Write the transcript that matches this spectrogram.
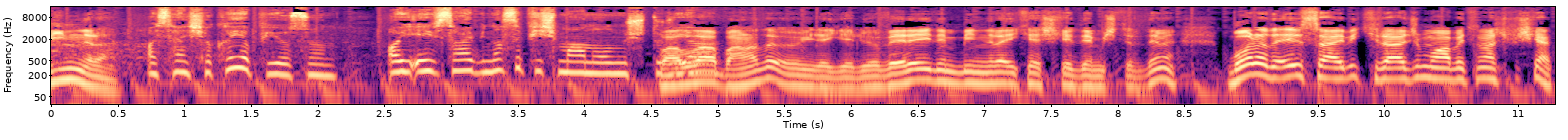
Bin lira. Ay sen şaka yapıyorsun. Ay ev sahibi nasıl pişman olmuştur ya. Vallahi bana da öyle geliyor. Vereydin bin lirayı keşke demiştir değil mi? Bu arada ev sahibi kiracı muhabbetini açmışken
